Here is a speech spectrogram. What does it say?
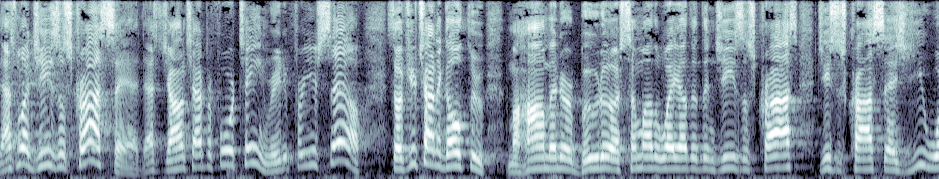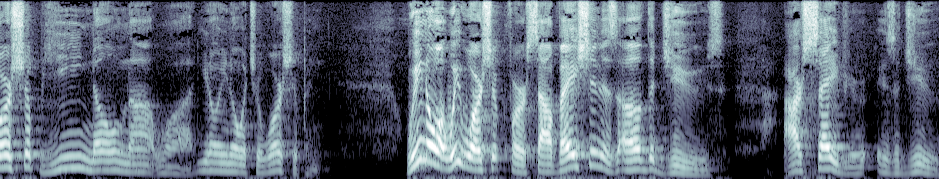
That's what Jesus Christ said. That's John chapter 14. Read it for yourself. So if you're trying to go through Muhammad or Buddha or some other way other than Jesus Christ, Jesus Christ says, You worship ye know not what. You don't even know what you're worshiping. We know what we worship, for salvation is of the Jews. Our Savior is a Jew.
